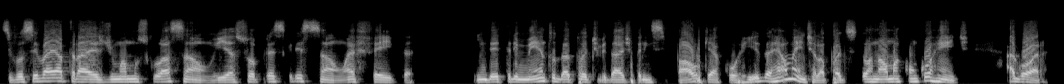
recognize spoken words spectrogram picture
Se você vai atrás de uma musculação e a sua prescrição é feita em detrimento da tua atividade principal, que é a corrida, realmente ela pode se tornar uma concorrente. Agora,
